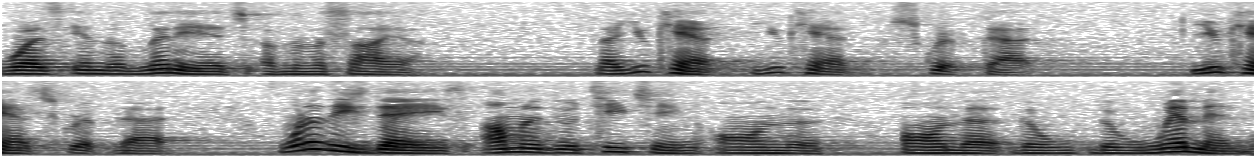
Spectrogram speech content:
was in the lineage of the Messiah. Now you can't you can't script that. You can't script that. One of these days I'm going to do a teaching on the on the, the, the women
